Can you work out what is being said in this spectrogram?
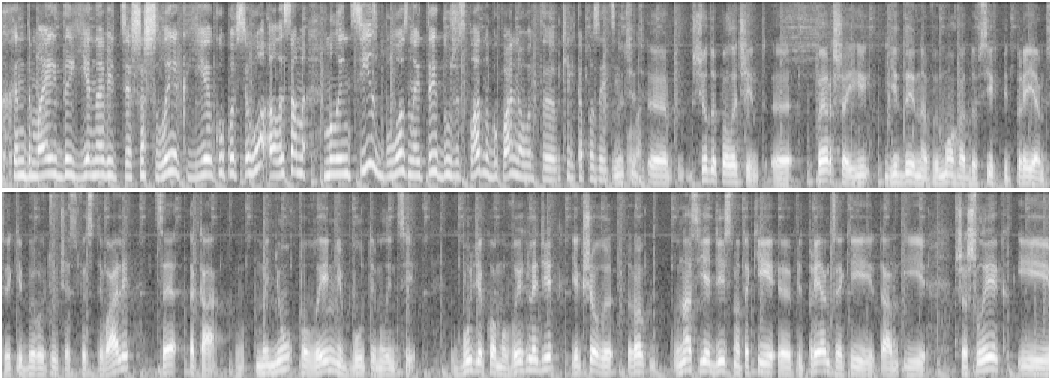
хендмейди, є навіть шашлик, є купа всього, але саме млинці було знайти дуже складно, буквально от е, кілька позицій. було. Значить, е, щодо палачинт, е, перша і єдина вимога до всіх підприємців, які беруть участь в фестивалі, це така: в меню повинні бути млинці. В будь-якому вигляді, якщо ви у нас є дійсно такі е, підприємці, які там і шашлик, і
